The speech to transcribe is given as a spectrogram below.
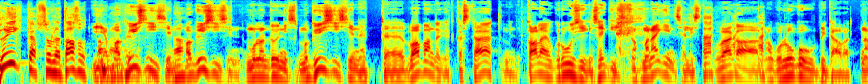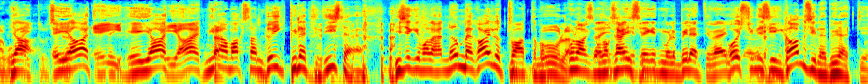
kõik peab sulle tasuta. ja ma küsisin no., ma küsisin, mul on tunnistus, ma küsisin, et äh, vabandage, et kas te ajate mind Kalev Kruusiga segi, noh, ma nägin sellist nagu väga nagu lugupidavat nagu. ja ei aeta, ei, ei aeta, mina maksan kõik piletid ise, isegi ma lähen Nõmme Kaljut vaatama. kunagi ma käisin. tegid mulle pileti välja. ostsin isegi Kamsile pileti,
